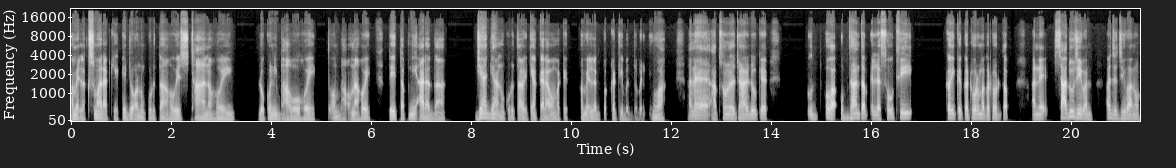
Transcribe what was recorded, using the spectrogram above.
અમે લક્ષમાં રાખીએ કે જો અનુકૂળતા હોય સ્થાન હોય લોકોની ભાવો હોય, તો ભાવના હોય, તે તપની આરાધના જ્યાં જ્યાં અનુકૂળતા હોય ત્યાં કરાવવા માટે અમે લગભગ કટિબદ્ધ બની વાહ! અને આપ સૌને જણાવી દઉં કે ઉપધાન તપ એટલે સૌથી કઈ કે કઠોરમાં કઠોર તપ અને સાદું જીવન જ જીવાનું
